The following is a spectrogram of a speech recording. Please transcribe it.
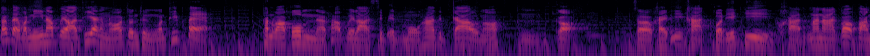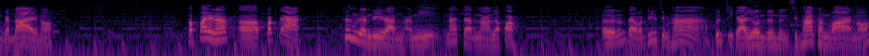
ตั้งแต่วันนี้นับเวลาเที่ยงเนาะจนถึงวันที่ 8 ธันวาคมนะครับ เวลา 11โมง59 เนาะอืมก็สำหรับใครที่ขาดขวด EXP ขาดมานาก็ฟาร์มกันได้เนาะ ต่อไปนะครับประกาศครึ่งเดือนรีรัน อันนี้น่าจะนานแล้วปะเออตั้งแต่วันที่ 15 พฤศจิกายนจนถึง 15ธันวาเนาะ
